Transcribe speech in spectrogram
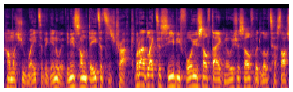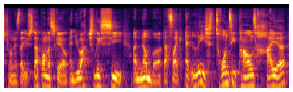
how much you weigh to begin with. You need some data to track. What I'd like to see before you self-diagnose yourself with low testosterone is that you step on the scale and you actually see a number that's like at least 20 pounds higher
